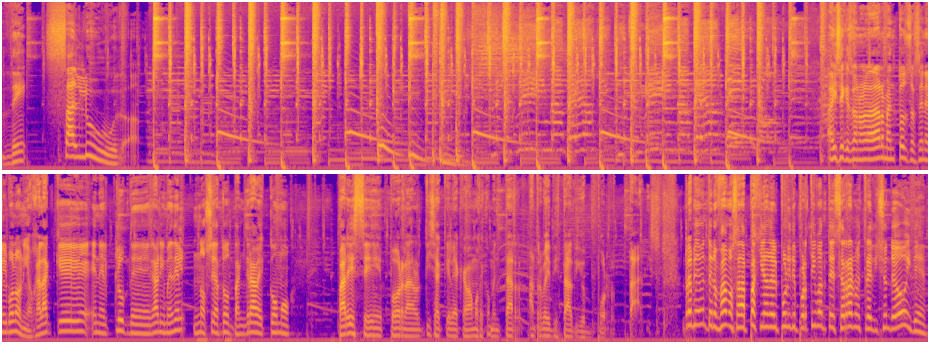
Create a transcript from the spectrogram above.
de salud. Ahí sé que sonó la alarma entonces en el Bolonia. Ojalá que en el club de Gary Medel no sea todo tan grave como parece por la noticia que le acabamos de comentar a través de Estadio Portales. Rápidamente nos vamos a la página del Polideportivo antes de cerrar nuestra edición de hoy de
